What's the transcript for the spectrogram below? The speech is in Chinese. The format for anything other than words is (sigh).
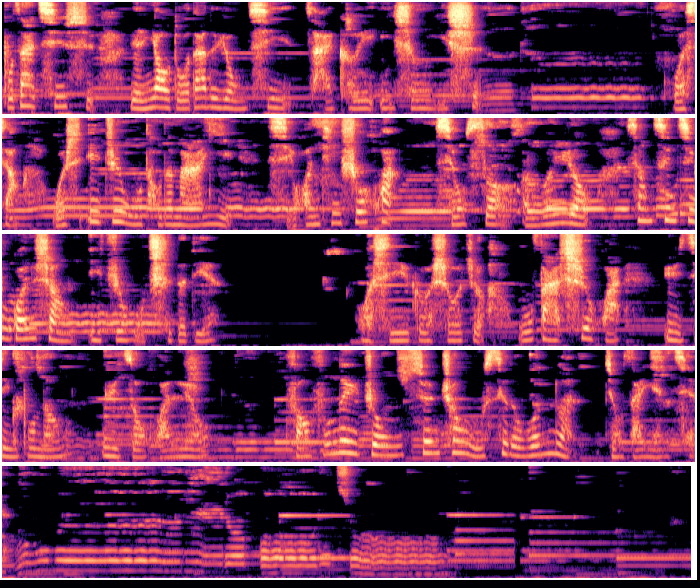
不再期许，人要多大的勇气才可以一生一世？我想，我是一只无头的蚂蚁，喜欢听说话，羞涩而温柔，像静静观赏一只无翅的蝶。我是一个说着无法释怀，欲进不能，欲走还留，仿佛那种宣称无懈的温暖就在眼前。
